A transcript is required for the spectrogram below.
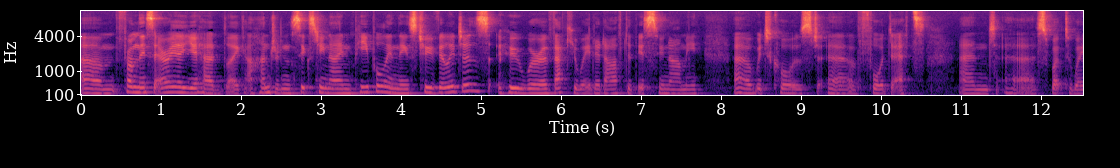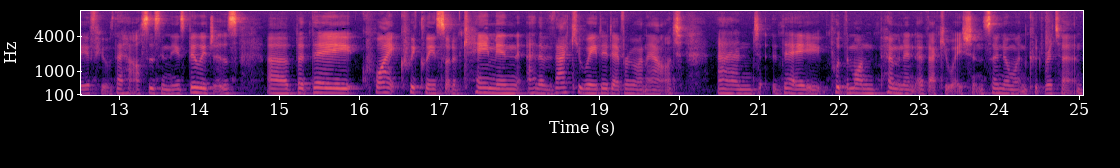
um, from this area, you had like 169 people in these two villages who were evacuated after this tsunami, uh, which caused uh, four deaths and uh, swept away a few of the houses in these villages. Uh, but they quite quickly sort of came in and evacuated everyone out and they put them on permanent evacuation so no one could return.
